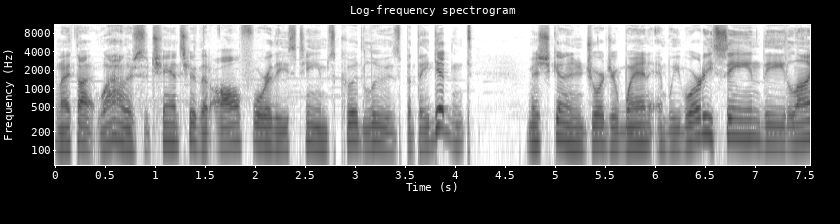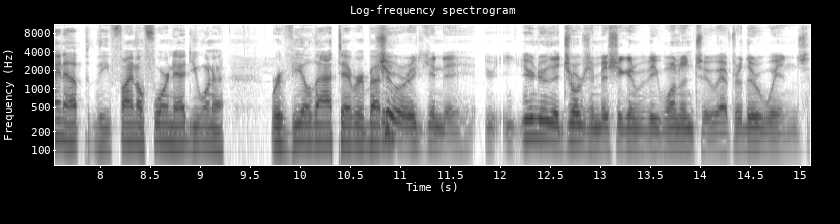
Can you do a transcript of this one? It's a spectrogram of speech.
And I thought, wow, there's a chance here that all four of these teams could lose, but they didn't. Michigan and Georgia win, and we've already seen the lineup, the final four. Ned, you want to reveal that to everybody? Sure. It can, uh, you knew that Georgia and Michigan would be one and two after their wins.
